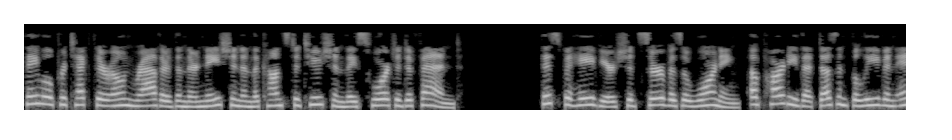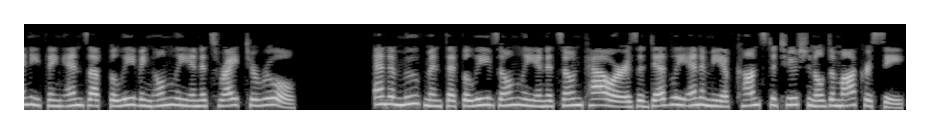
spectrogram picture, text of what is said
They will protect their own rather than their nation and the Constitution they swore to defend. This behavior should serve as a warning. A party that doesn't believe in anything ends up believing only in its right to rule. And a movement that believes only in its own power is a deadly enemy of constitutional democracy.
